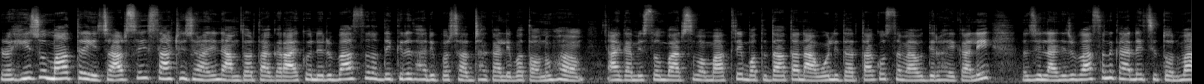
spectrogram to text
र हिजो मात्रै चार सय साठी जनाले नाम दर्ता गराएको निर्वाचन अधिकृत हरिप्रसाद ढकालले बताउनुभयो आगामी सोमबारसम्म मात्रै मतदाता नावली दर्ताको समयावधि रहेकाले जिल्ला निर्वाचन कार्यालय चितवनमा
